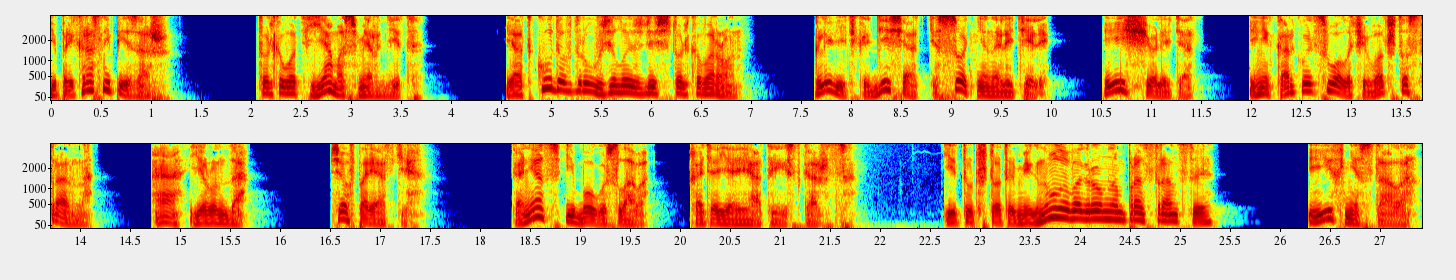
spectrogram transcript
и прекрасный пейзаж. Только вот яма смердит. И откуда вдруг взялось здесь столько ворон? Глядите-ка, десятки, сотни налетели. И еще летят. И не каркают сволочи, вот что странно. А, ерунда. Все в порядке. Конец и Богу слава, хотя я и атеист, кажется. И тут что-то мигнуло в огромном пространстве, и их не стало.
